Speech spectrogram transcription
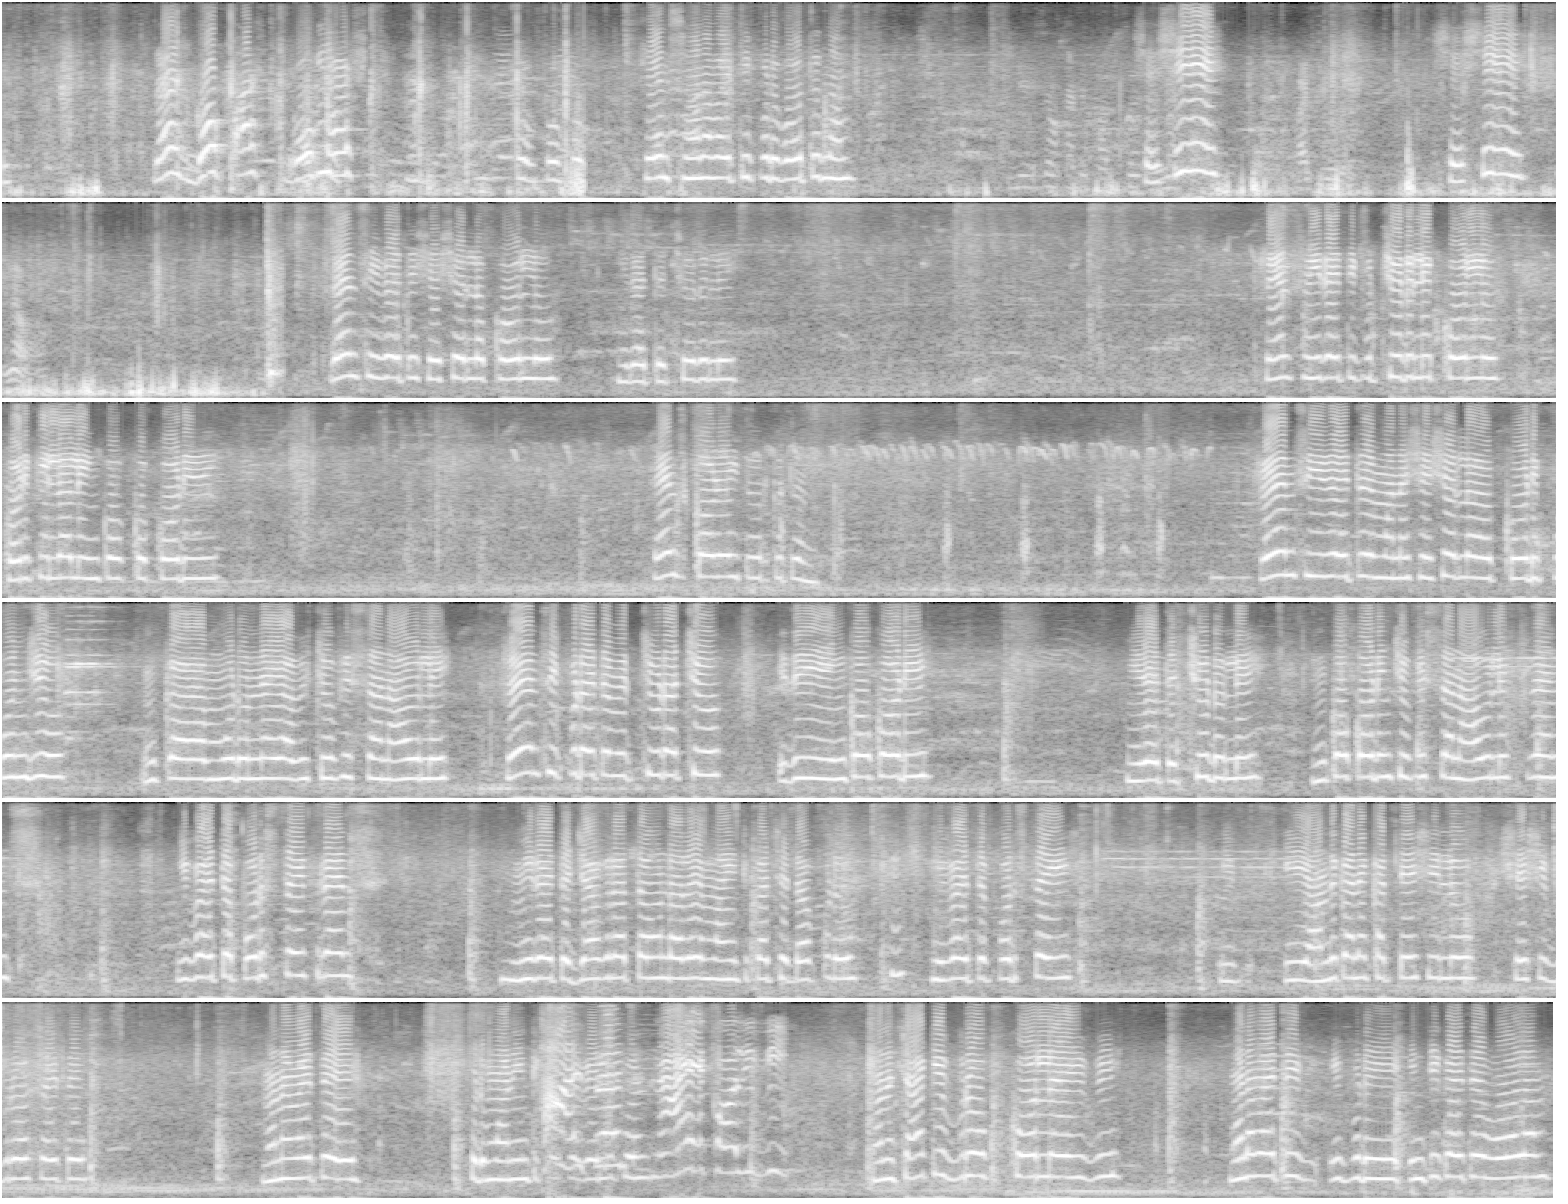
Friends go fast go fast friends మనం అయితే ఇప్పుడు పోతున్నాం. శశి. శశి. ఫ్రెండ్స్ ఇవైతే శశిలో కోళ్ళు. మీరైతే చూడాలి. ఫ్రెండ్స్ మీరైతే ఇప్పుడు చూడాలి కోళ్ళు. కోడి పిల్లలు ఇంకొక కోడిది. ఫ్రెండ్స్ కోడి అయితే ఉరుకుతుంది. ఫ్రెండ్స్ ఇదైతే మన శశల కోడి పుంజు. ఇంకా మూడు ఉన్నాయి అవి చూపిస్తాను ఆవులి. ఫ్రెండ్స్ ఇప్పుడైతే మీరు చూడొచ్చు. ఇది ఇంకో కోడి. మీరైతే చూడులి. ఇంకో కోడిని చూపిస్తాను ఆవులి ఫ్రెండ్స్. ఇవైతే పొడుస్తాయి ఫ్రెండ్స్. మీరైతే జాగ్రత్త ఉండాలి మా ఇంటికి వచ్చేటప్పుడు. ఇవైతే పొడుస్తాయి. ఈ అందుకనే కట్టేసిళ్ళు శశి బ్రోస్ అయితే. మనమైతే ఇప్పుడు మన ఇంటికి వెళ్ళిపో నాయే కాల్ ఇవి మన చాకి బ్రో కోళ్ళే ఇవి మనమైతే ఇప్పుడు ఇంటికైతే పోదాం.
